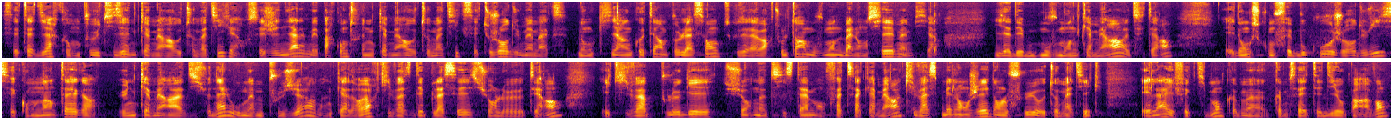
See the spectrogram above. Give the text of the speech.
C'est-à-dire qu'on peut utiliser une caméra automatique. Alors c'est génial, mais par contre, une caméra automatique, c'est toujours du même axe. Donc il y a un côté un peu lassant, parce que vous allez avoir tout le temps un mouvement de balancier, même s'il y, y, a des mouvements de caméra, etc. Et donc, ce qu'on fait beaucoup aujourd'hui, c'est qu'on intègre une caméra additionnelle ou même plusieurs d'un cadreur qui va se déplacer sur le terrain et qui va pluguer sur notre système en fait sa caméra, qui va se mélanger dans le flux automatique. Et là, effectivement, comme, comme ça a été dit auparavant,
